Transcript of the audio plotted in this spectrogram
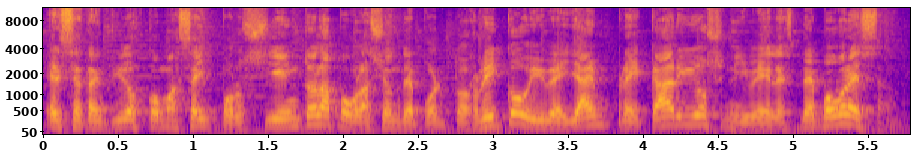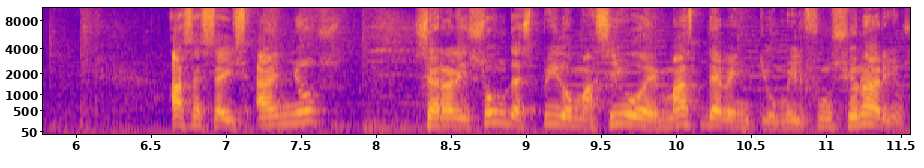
el 72,6% de la población de Puerto Rico vive ya en precarios niveles de pobreza. Hace seis años se realizó un despido masivo de más de 21 mil funcionarios.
